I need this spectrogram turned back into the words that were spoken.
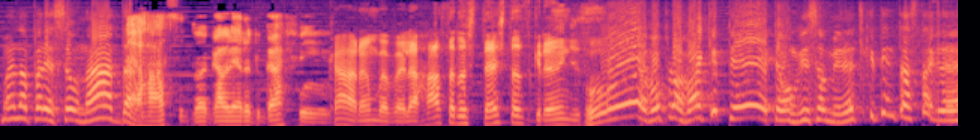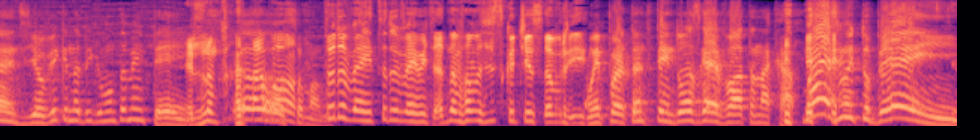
mas não apareceu É a nada. raça da galera do garfinho. Caramba, velho, a raça dos testas grandes. Ô, eu vou provar que tem. Tem um vice-almirante que tem testa grande. E eu vi que na Big Mom também tem. Ele não. Eu Tá bom, tudo bem, tudo bem. Não vamos discutir sobre isso. O importante é que tem duas gaivotas na capa. Mas muito bem!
